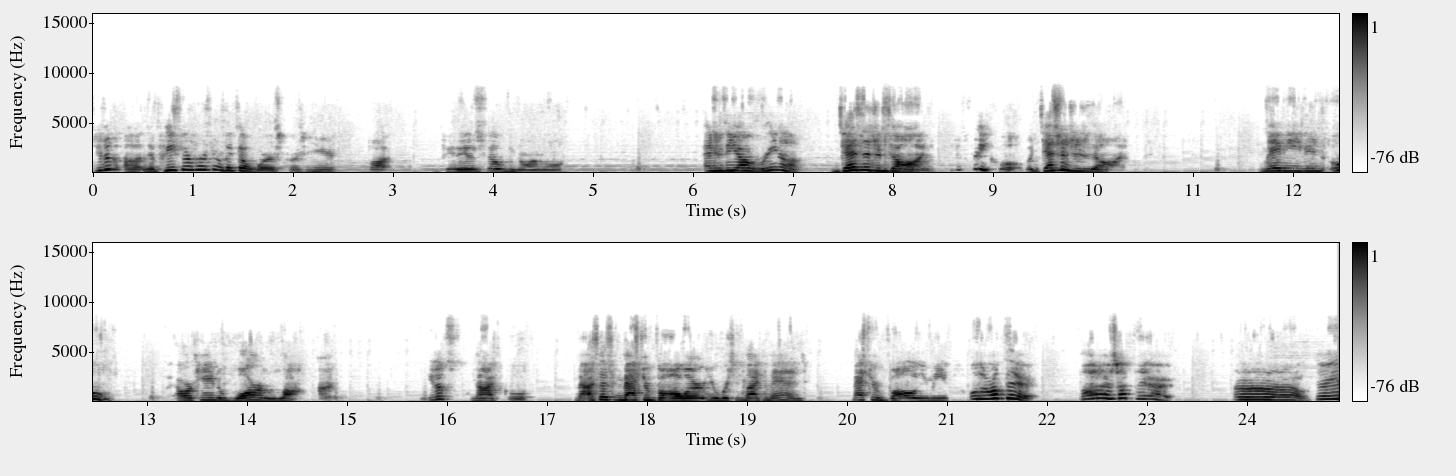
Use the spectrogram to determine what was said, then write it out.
You look, uh, the priest person was like the worst person here, but they're so normal. Enter the arena. Desert is on. It's pretty cool, but Desert is on. Maybe even, oh, Arcane Warlock. He looks not cool. It says Master Baller, your wish is my command. Master Ball, you mean? Oh, they're up there! Baller's up there! No, no, no, no, There he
